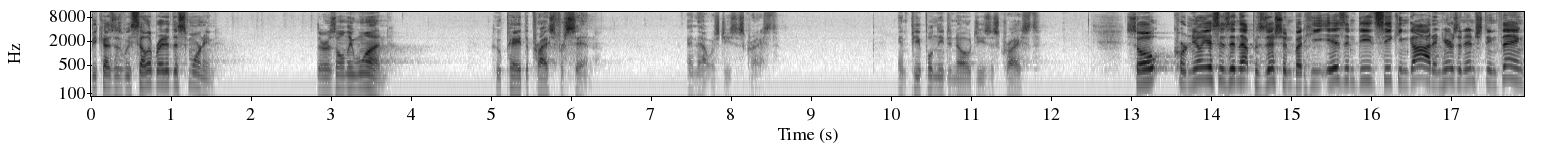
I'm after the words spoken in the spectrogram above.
Because as we celebrated this morning, there is only one who paid the price for sin, and that was Jesus Christ. And people need to know Jesus Christ. So Cornelius is in that position, but he is indeed seeking God. And here's an interesting thing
